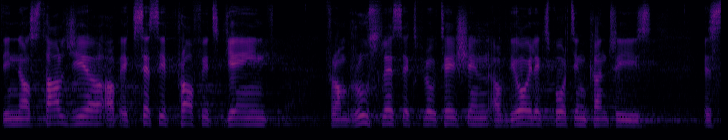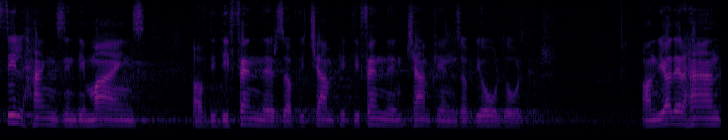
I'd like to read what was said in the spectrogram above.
the nostalgia of excessive profits gained from ruthless exploitation of the oil exporting countries still hangs in the minds of the defenders of the champion, defendant champions of the old order. On the other hand,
